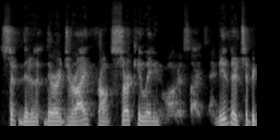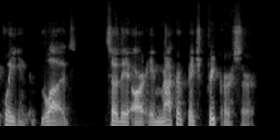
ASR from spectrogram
so they're, they're derived from circulating monocytes. And these are typically in the blood. So they are a macrophage precursor.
